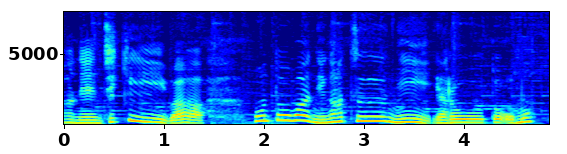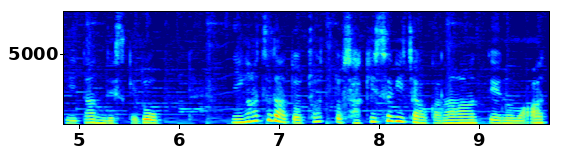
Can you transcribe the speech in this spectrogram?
まあね、時期は本当は2月にやろうと思っていたんですけど、2月だとちょっと先すぎちゃうかなっていうのもあっ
